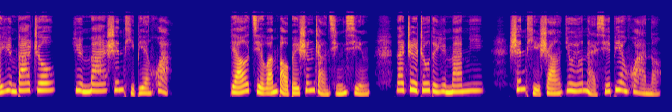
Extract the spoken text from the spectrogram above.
怀孕八周，孕妈身体变化。了解完宝贝生长情形，那这周的孕妈咪身体上又有哪些变化呢？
